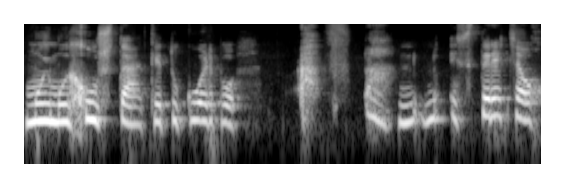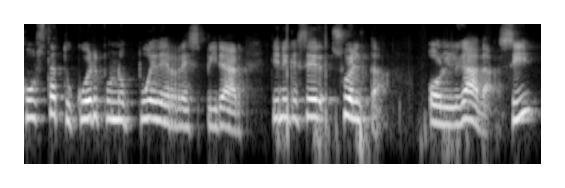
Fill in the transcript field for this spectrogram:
muy, muy justa, que tu cuerpo Ah, estrecha o justa, tu cuerpo no puede respirar. Tiene que ser suelta, holgada, ¿sí?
